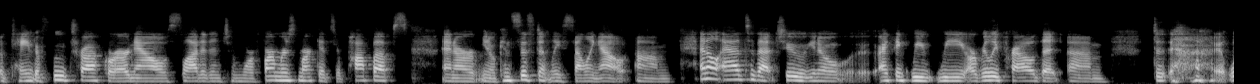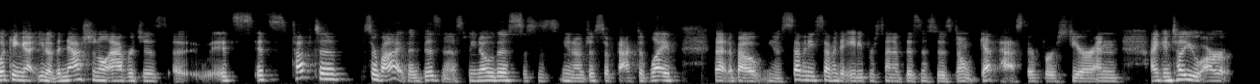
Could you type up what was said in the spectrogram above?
obtained a food truck or are now slotted into more farmers markets or pop-ups and are you know consistently selling out. Um, and I'll add to that too. You know, I think we we are really proud that um, looking at you know the national averages uh, it's it's tough to survive in business. We know this. This is you know just a fact of life that about you know 77 to 80 percent of businesses don't get past their first year. And i can tell you our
